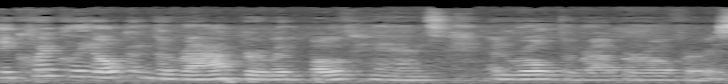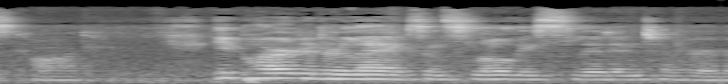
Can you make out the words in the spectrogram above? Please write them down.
He quickly opened the wrapper with both hands and rolled the rubber over his cock. He parted her legs and slowly slid into her.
